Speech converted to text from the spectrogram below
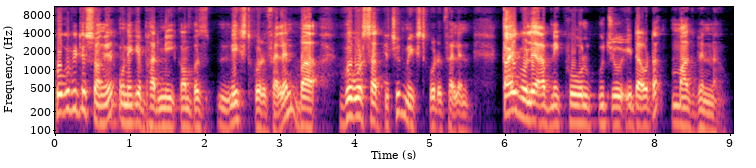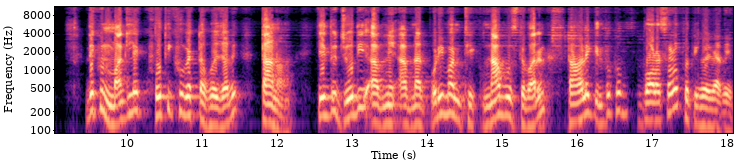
কোকোপিটের সঙ্গে অনেকে ভার্মি কম্পোস্ট মিক্সড করে ফেলেন বা গোবর সার কিছু মিক্সড করে ফেলেন। তাই বলে আপনি খোল, কুচো, এটা ওটা মাখবেন না। দেখুন, মাখলে ক্ষতি খুব একটা হয়ে যাবে তা নয়। কিন্তু যদি আপনি আপনার পরিমাণ ঠিক না বুঝতে পারেন, তাহলে কিন্তু খুব বড়সড় ক্ষতি হয়ে যাবে।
